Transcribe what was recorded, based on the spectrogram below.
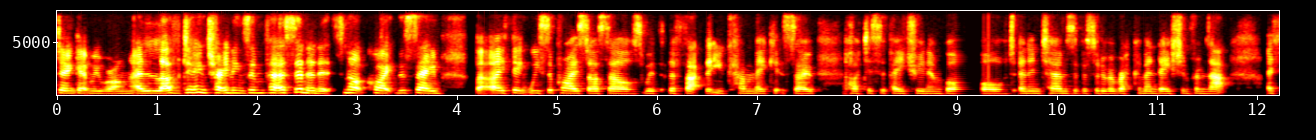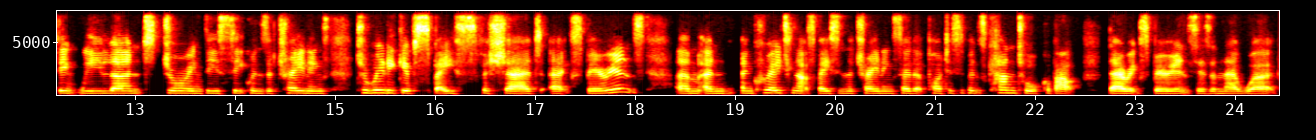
Don't get me wrong, I love doing trainings in person and it's not quite the same, but I think we surprised ourselves with the fact that you can make it so participatory and involved. And in terms of a sort of a recommendation from that, I think we learned during these sequence of trainings to really give space for shared experience um, and, and creating that space in the training so that participants can talk about their experiences and their work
